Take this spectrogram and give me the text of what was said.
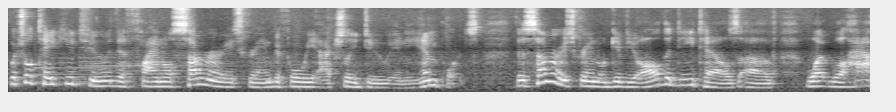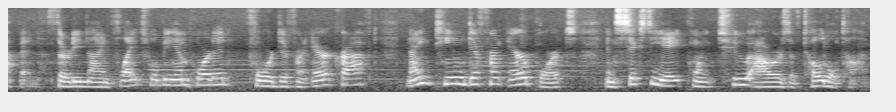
which will take you to the final summary screen before we actually do any imports. The summary screen will give you all the details of what will happen. 39 flights will be imported, 4 different aircraft, 19 different airports, and 68.2 hours of total time.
